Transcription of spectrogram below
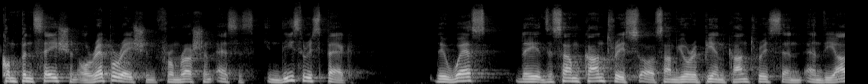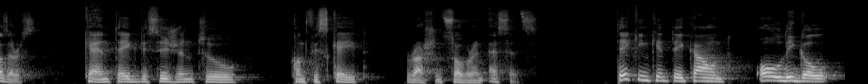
compensation or reparation from Russian assets. In this respect, the West, the, the, some countries or some European countries and, and the others can take decision to confiscate Russian sovereign assets, taking into account all legal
